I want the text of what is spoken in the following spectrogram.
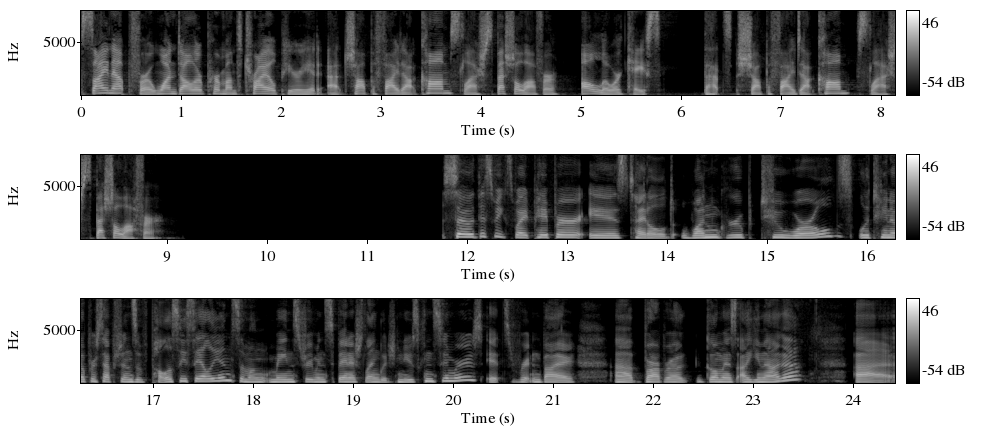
Sign up for a $1 per month trial period at shopify.com slash special offer, all lowercase. That's shopify.com slash special offer. So, this week's white paper is titled One Group, Two Worlds Latino Perceptions of Policy Salience Among Mainstream and Spanish Language News Consumers. It's written by uh, Barbara Gomez Aguinaga. Uh,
